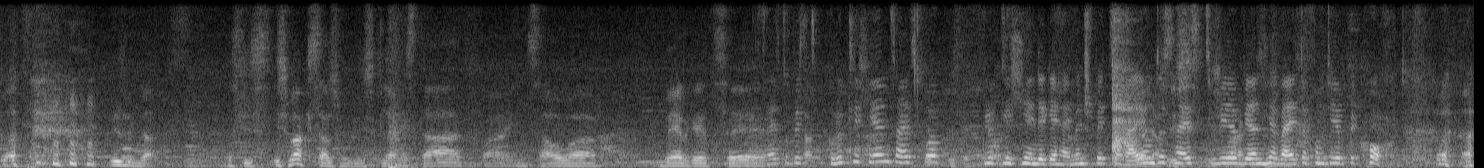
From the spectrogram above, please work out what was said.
ich bin da. Das ist, ich mag Salzburg, es ist eine kleine Stadt, fein, sauber, Berge, See. Das heißt, du bist glücklich hier in Salzburg, glücklich hier in der geheimen Spezerei Ja, und das ich- heißt, ich wir werden hier weiter von dir bekocht.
